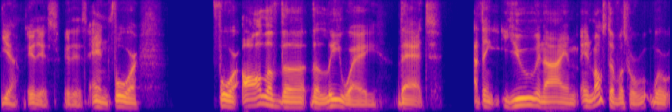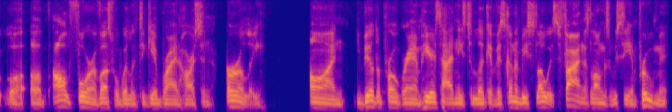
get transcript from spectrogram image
Yeah, it is. It is. And for for all of the the leeway that I think you and I and, and most of us were, were, were uh, all four of us were willing to give Bryan Harsin early on you build a program, here's how it needs to look. If it's going to be slow, it's fine as long as we see improvement.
